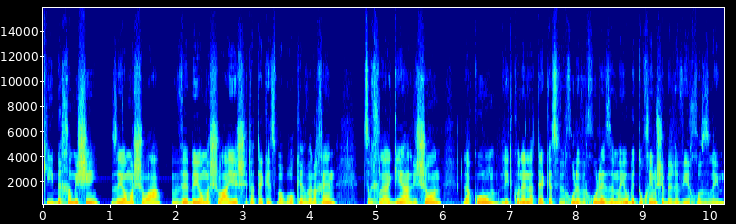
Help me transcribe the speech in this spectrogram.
כי בחמישי זה יום השואה, וביום השואה יש את הטקס בבוקר, ולכן צריך להגיע, לישון, לקום, להתכונן לטקס וכולי וכולי, אז הם היו בטוחים שברביעי חוזרים.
